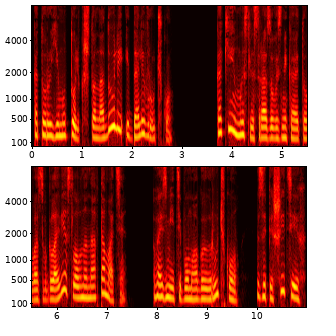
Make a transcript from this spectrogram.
который ему только что надули и дали в ручку. Какие мысли сразу возникают у вас в голове, словно на автомате? Возьмите бумагу и ручку, запишите их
